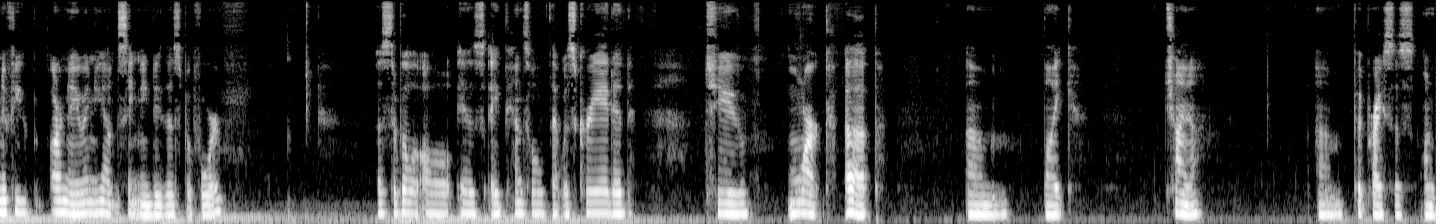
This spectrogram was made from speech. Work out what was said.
And if you are new and you haven't seen me do this before, a Stabilo All is a pencil that was created to mark up um, like China, um, put prices on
